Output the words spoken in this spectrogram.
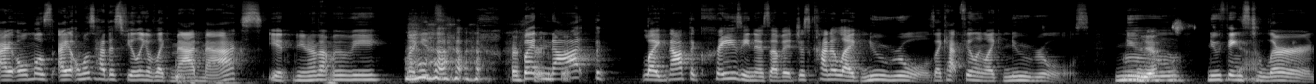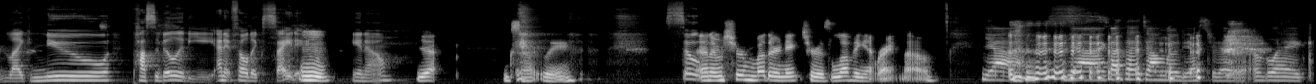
I almost, I almost had this feeling of like Mad Max. You, you know that movie, like, but not the like not the craziness of it, just kind of like new rules. I kept feeling like new rules new yes. new things yeah. to learn, like new possibility, and it felt exciting. Mm. You know? Yeah, exactly. so, and I'm sure Mother Nature is loving it right now. Yeah, yeah. I got that download yesterday of like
